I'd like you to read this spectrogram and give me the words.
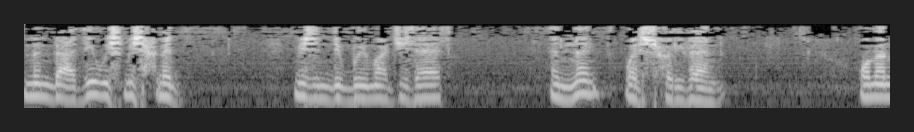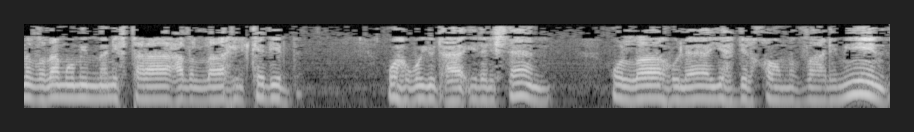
من بعدي واسمي أحمد. ميزن دبوي معجزات أنن والسحرفان وما نظلم ممن افترى على الله الكذب. وهو يدعى إلى الإسلام. والله لا يهدي القوم الظالمين.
